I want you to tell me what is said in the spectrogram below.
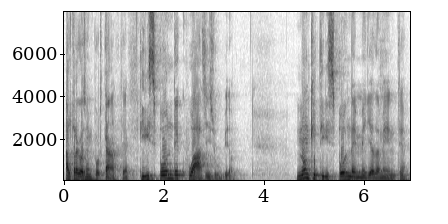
Altra cosa importante, ti risponde quasi subito. Non che ti risponda immediatamente,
